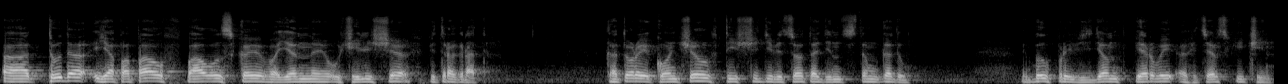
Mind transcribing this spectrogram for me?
Оттуда я попал в Павловское военное училище в Петроград, которое кончил в 1911 году и был приведен в первый офицерский чин.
